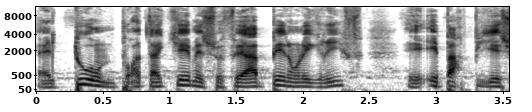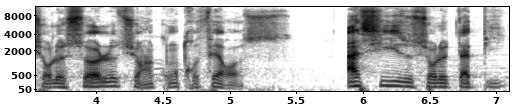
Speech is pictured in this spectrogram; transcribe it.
Elle tourne pour attaquer mais se fait happer dans les griffes et éparpiller sur le sol sur un contre féroce. Assise sur le tapis,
